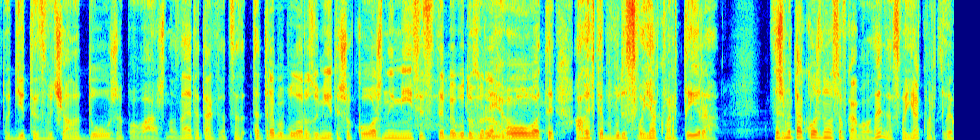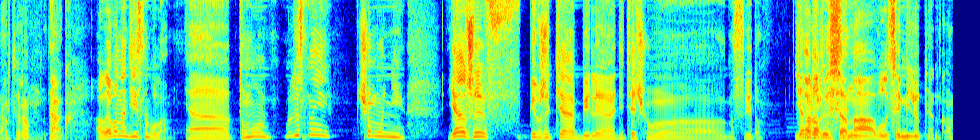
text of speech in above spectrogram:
Тоді це звучало дуже поважно. Знаєте так, це, це треба було розуміти, що кожен місяць тебе Розумію. вираховувати, але в тебе буде своя квартира. Це ж мета кожного совка була, знаєте, своя квартира. Своя квартира. Так. Але вона дійсно була. Е, тому лісний, чому ні? Я жив півжиття біля дитячого е, світу. Я На народився Дарниці. на вулиці Мілютенко.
